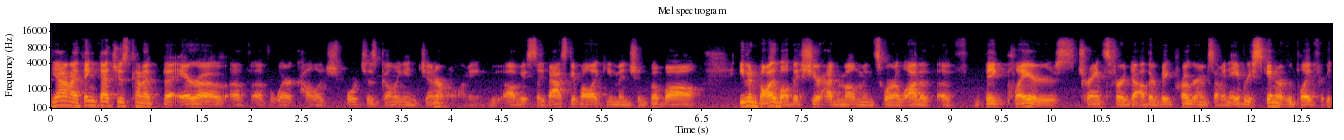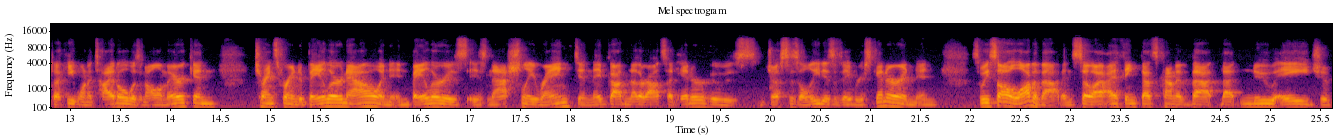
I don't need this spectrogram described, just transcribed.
Yeah, and I think that's just kind of the era of, of, of, where college sports is going in general. I mean, obviously basketball, like you mentioned, football, even volleyball this year had moments where a lot of, of big players transferred to other big programs. I mean, Avery Skinner, who played for Kentucky, won a title, was an All American, transferring to Baylor now, and, and Baylor is is nationally ranked, and they've got another outside hitter who is just as elite as, Avery Skinner, and, and so we saw a lot of that. And so I, I think that's kind of that that new age of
